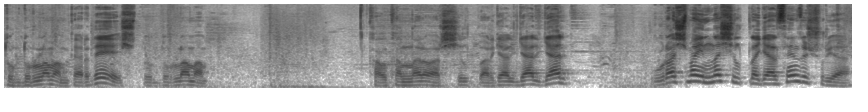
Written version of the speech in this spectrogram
Durdurulamam kardeş. Durdurulamam. Kalkanları var. Shield var. Gel gel gel. Uğraşmayın la shield'la gelsenize şuraya.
